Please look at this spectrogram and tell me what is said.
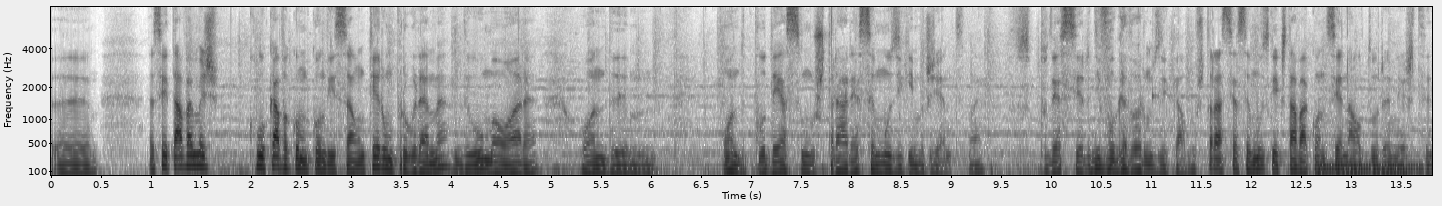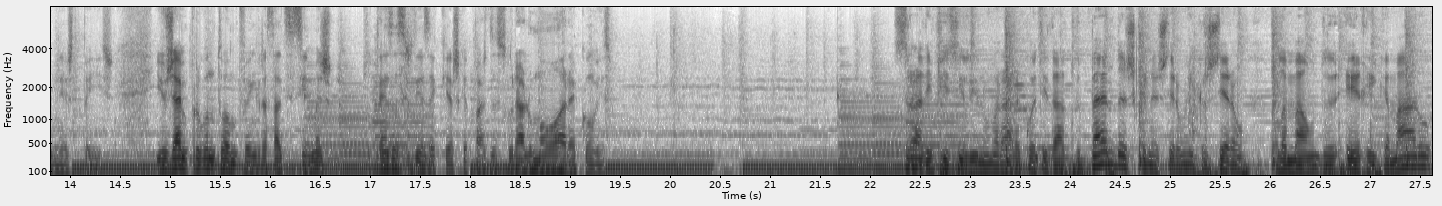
Uh, aceitava, mas colocava como condição ter um programa de uma hora onde onde pudesse mostrar essa música emergente, não é? Se pudesse ser divulgador musical, mostrasse essa música que estava a acontecer na altura neste, neste país. E o Jaime perguntou-me, foi engraçado, disse assim: Mas tu tens a certeza que és capaz de assegurar uma hora com isso? Será difícil enumerar a quantidade de bandas que nasceram e cresceram pela mão de Henrique Amaro.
